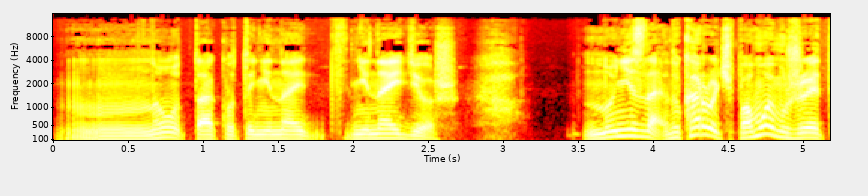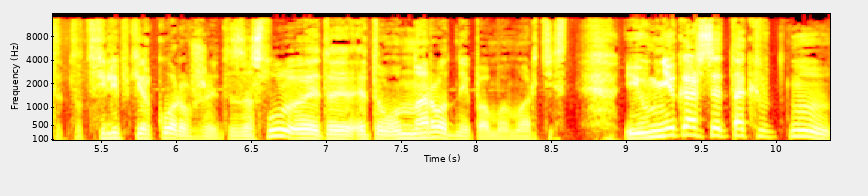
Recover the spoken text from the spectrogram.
ну, так вот и не, най- не найдешь. Ну, не знаю. Ну, короче, по-моему, же этот вот, Филипп Киркоров же, это заслуг... это, это он народный, по-моему, артист. И мне кажется, это так, ну,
